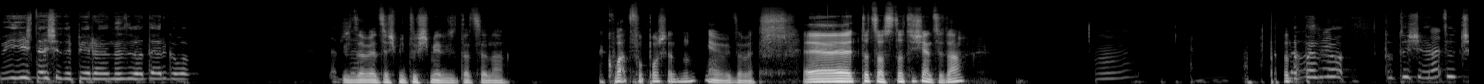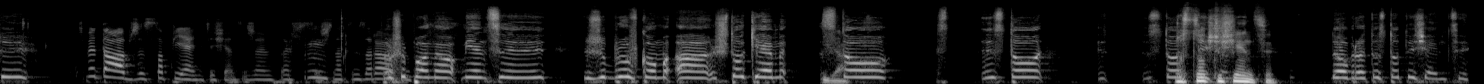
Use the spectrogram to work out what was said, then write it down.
widzisz, to się dopiero nazywa targowa. Dobrze. Widzowie, coś mi tu śmierdzi ta cena. Tak łatwo poszedł? No nie wiem, widzowie. E, to co, 100 tysięcy, tak? Mm, Na pewno 100 tysięcy, czy... zbyt dobrze, 105 tysięcy, żebym też coś na tym zarobił. Proszę pana, między żubrówką a sztokiem 100... 100... 100 To 100 tysięcy. Dobra, to 100 tysięcy.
